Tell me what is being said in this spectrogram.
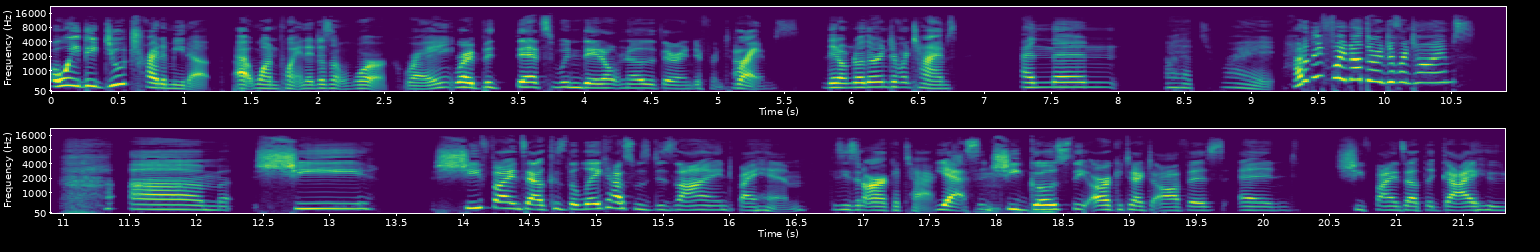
oh wait they do try to meet up at one point and it doesn't work right Right, but that's when they don't know that they're in different Right. times. they don't know they're in different times and then oh that's right how do they find out they're in different times Um, she she finds out because the lake house was designed by him. because he's an architect Yes, and she Mhm. goes to the architect office and she finds out the guy who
